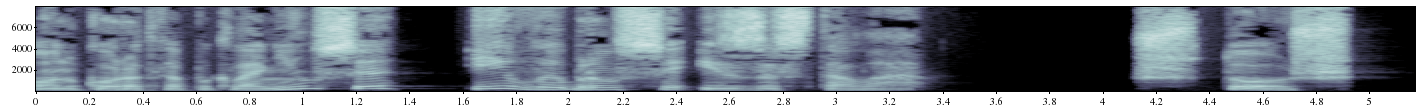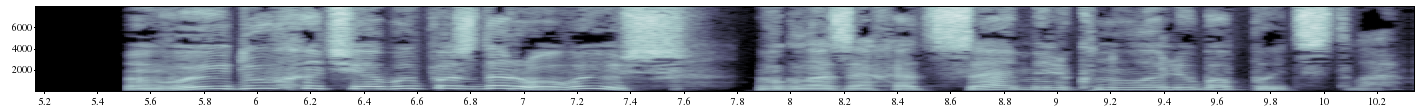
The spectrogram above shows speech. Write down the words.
Он коротко поклонился и выбрался из-за стола. «Что ж, выйду хотя бы поздороваюсь», — в глазах отца мелькнуло любопытство.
